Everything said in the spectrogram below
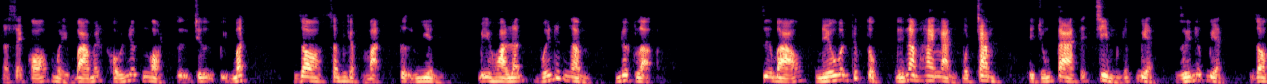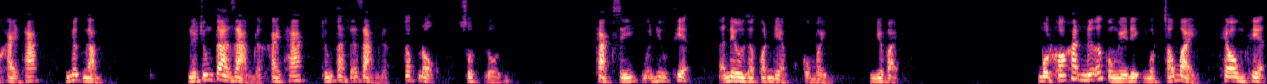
là sẽ có 13 mét khối nước ngọt dự trữ bị mất do xâm nhập mặn tự nhiên bị hòa lẫn với nước ngầm, nước lợ. Dự báo nếu vẫn tiếp tục đến năm 2100 thì chúng ta sẽ chìm nước biển dưới nước biển do khai thác nước ngầm. Nếu chúng ta giảm được khai thác, chúng ta sẽ giảm được tốc độ sụt lún. Thạc sĩ Nguyễn Hữu Thiện đã nêu ra quan điểm của mình như vậy. Một khó khăn nữa của Nghị định 167 theo ông Thiện,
